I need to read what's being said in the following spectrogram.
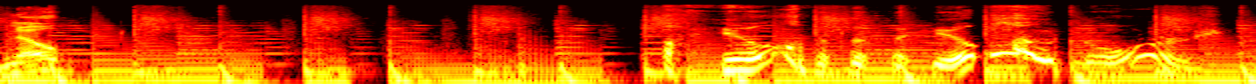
Nope. Gosh.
